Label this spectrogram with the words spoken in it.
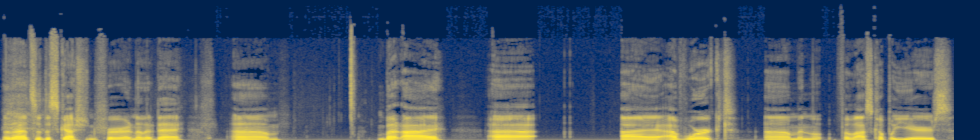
but, that's a discussion for another day. Um, but I, uh, I, I've worked um, in the, for the last couple years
